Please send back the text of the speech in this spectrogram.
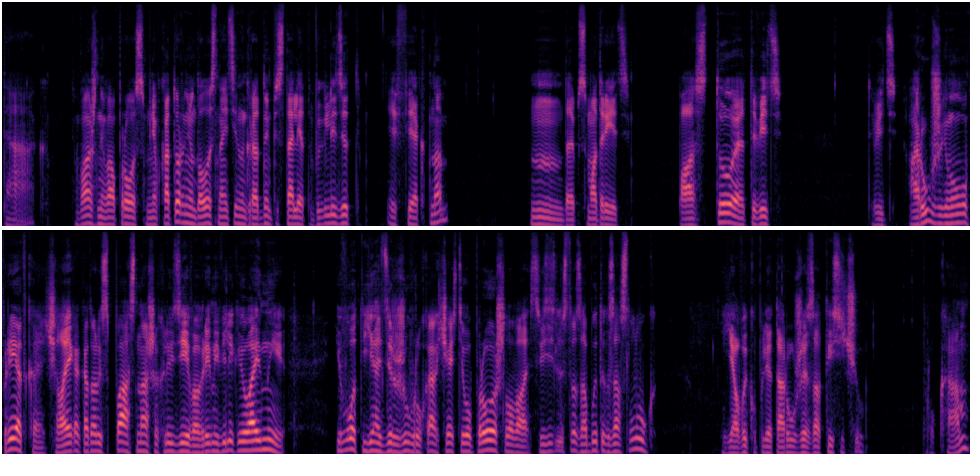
Так, важный вопрос. Мне в котором не удалось найти наградной пистолет. Выглядит эффектно. Ммм, дай посмотреть. Постой, это ведь... Ведь оружие моего предка, человека, который спас наших людей во время Великой войны. И вот я держу в руках часть его прошлого, свидетельство забытых заслуг. Я выкуплю это оружие за тысячу. По рукам.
